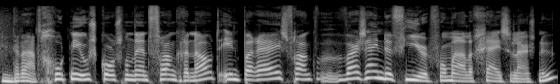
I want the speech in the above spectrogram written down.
Inderdaad, goed nieuws. Correspondent Frank Renaud in Parijs. Frank, waar zijn de vier voormalig gijzelaars nu?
